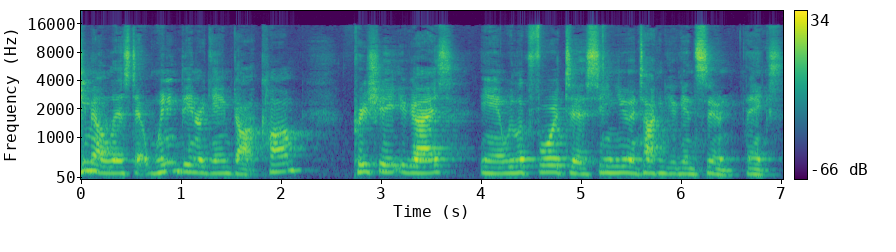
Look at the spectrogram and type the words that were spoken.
email list at winningtheinnergame.com. Appreciate you guys, and we look forward to seeing you and talking to you again soon. Thanks.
